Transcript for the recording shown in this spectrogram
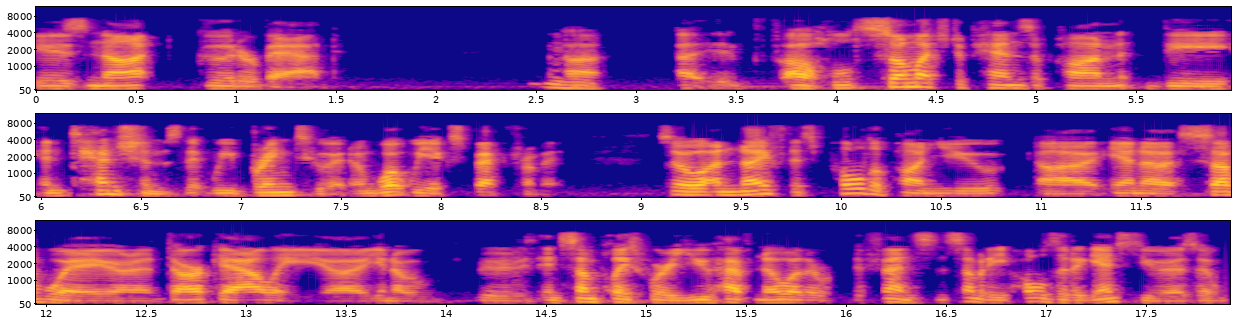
is not good or bad. Mm-hmm. Uh, uh, so much depends upon the intentions that we bring to it and what we expect from it. So a knife that's pulled upon you uh, in a subway or in a dark alley, uh, you know, in some place where you have no other defense, and somebody holds it against you as a,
